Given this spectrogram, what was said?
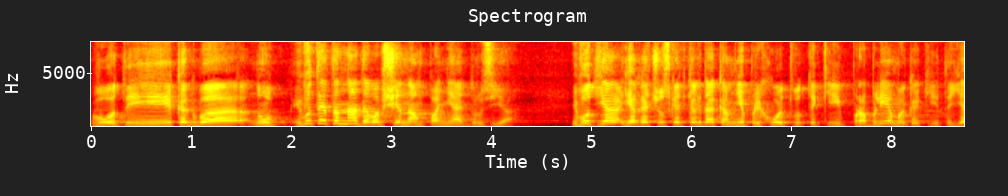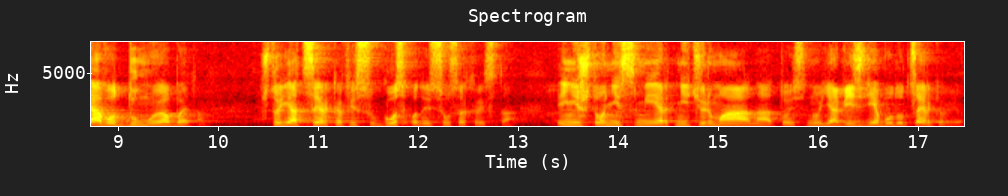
Вот, и как бы, ну, и вот это надо вообще нам понять, друзья. И вот я, я хочу сказать, когда ко мне приходят вот такие проблемы какие-то, я вот думаю об этом, что я церковь Иису, Господа Иисуса Христа. И ничто, ни смерть, ни тюрьма, она, то есть, ну, я везде буду церковью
